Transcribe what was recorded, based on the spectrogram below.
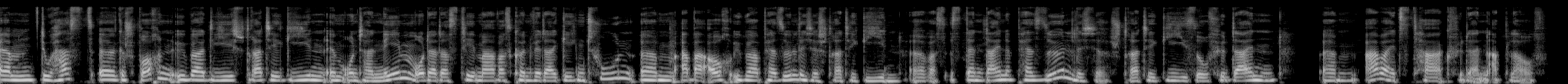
Ähm, du hast äh, gesprochen über die Strategien im Unternehmen oder das Thema, was können wir dagegen tun, ähm, aber auch über persönliche Strategien. Äh, was ist denn deine persönliche Strategie so für deinen ähm, Arbeitstag, für deinen Ablauf?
